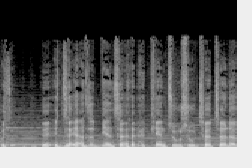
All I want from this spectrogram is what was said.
不是，这样子变成天竺鼠车车的。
